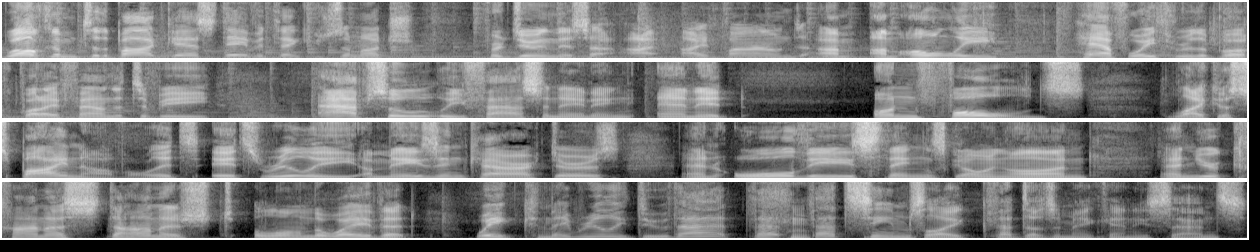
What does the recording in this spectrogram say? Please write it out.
Welcome to the podcast, David. Thank you so much for doing this. I, I, I found I'm, I'm only halfway through the book, but I found it to be absolutely fascinating, and it unfolds like a spy novel. It's it's really amazing characters and all these things going on, and you're kind of astonished along the way that wait, can they really do that? That hmm. that seems like that doesn't make any sense.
